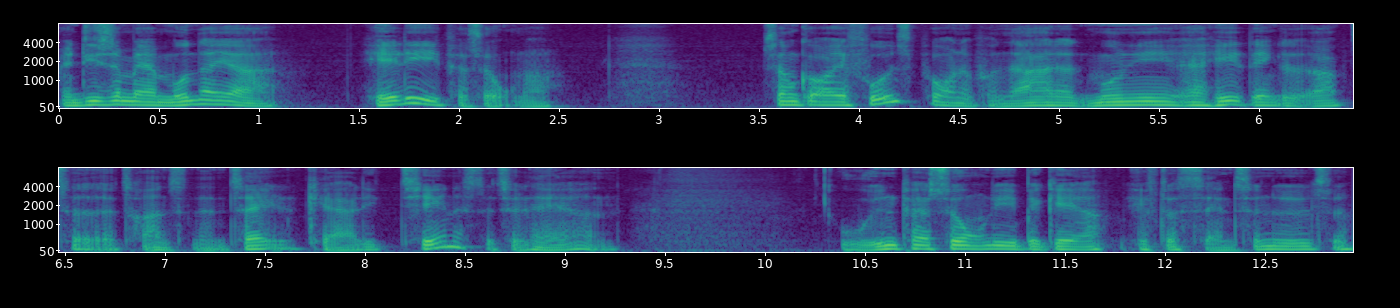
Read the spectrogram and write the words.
Men de, som er mundaja, hellige personer, som går i fodsporene på Narad Muni, er helt enkelt optaget af transcendental kærlig tjeneste til Herren, uden personlige begær efter sansenydelse.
